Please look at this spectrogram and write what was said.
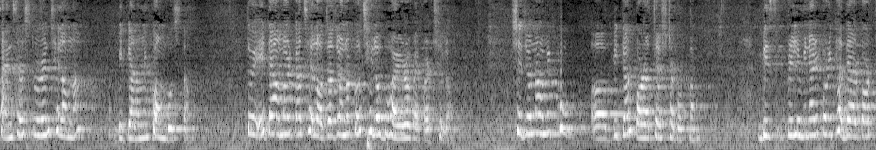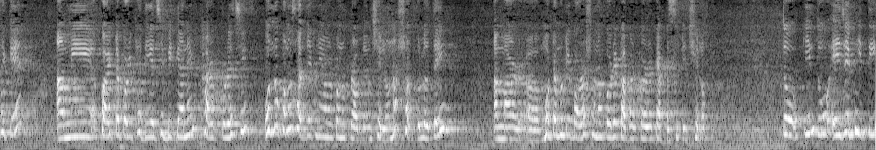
সায়েন্সের স্টুডেন্ট ছিলাম না, বিজ্ঞান আমি কম বুঝতাম। তো এটা আমার কাছে লজ্জাজনকও ছিল, ভয়েরও ব্যাপার ছিল। সেজন্য আমি খুব বিজ্ঞান পড়ার চেষ্টা করতাম। প্রিলিমিনারি পরীক্ষা দেওয়ার পর থেকে আমি কয়েকটা পরীক্ষা দিয়েছি বিজ্ঞানে, খারাপ করেছি। অন্য কোনো সাবজেক্ট নিয়ে আমার কোনো প্রবলেম ছিল না, সবগুলোতেই আমার মোটামুটি পড়াশোনা করে কভার করার ক্যাপাসিটি ছিল। তো কিন্তু এই যে ভীতি,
